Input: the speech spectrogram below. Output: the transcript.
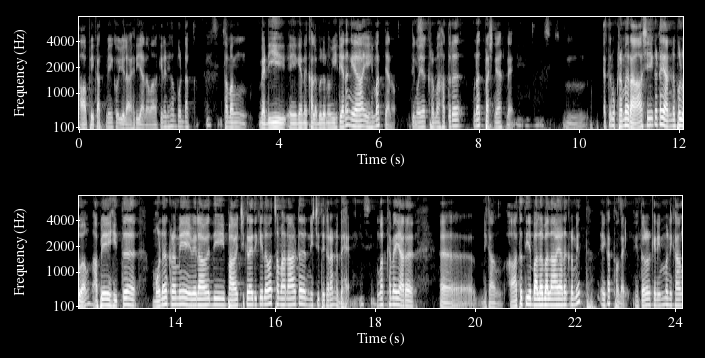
ආපේකත් මේ කොයි වෙලාව හරි යනවා කියන නිකන් පොඩ්ඩක් තමන් වැඩි ඒ ගැන කලබල නොවි හිටියනම් එයා එහෙමත් යනවා. ඉතින් ඔය ක්‍රම හතර උනත් ප්‍රශ්නයක් නැහැ. ඇත්තම ක්‍රම රාශියකට යන්න පුළුවන්. අපේ හිත මොන ක්‍රමයේ ඒ වෙලාවේදී පාවිච්චි කරයිද කියලාවත් සමහරවිට නිශ්චිත කරන්න බෑ. හුඟක් හැබැයි අර නිකන් ආතතිය බල බලා යන ක්‍රමෙත් ඒකත් හොඳයි. ඒතර කෙනින්ම නිකන්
